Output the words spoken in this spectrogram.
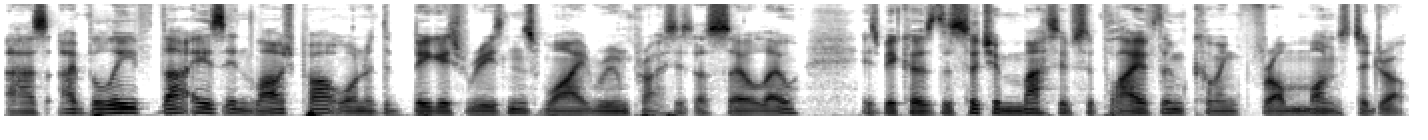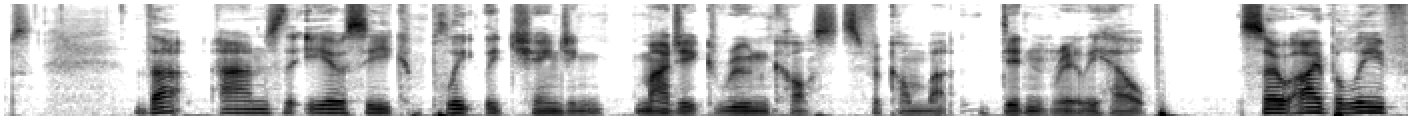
as I believe that is in large part one of the biggest reasons why rune prices are so low, is because there's such a massive supply of them coming from monster drops. That and the EOC completely changing magic rune costs for combat didn't really help. So I believe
